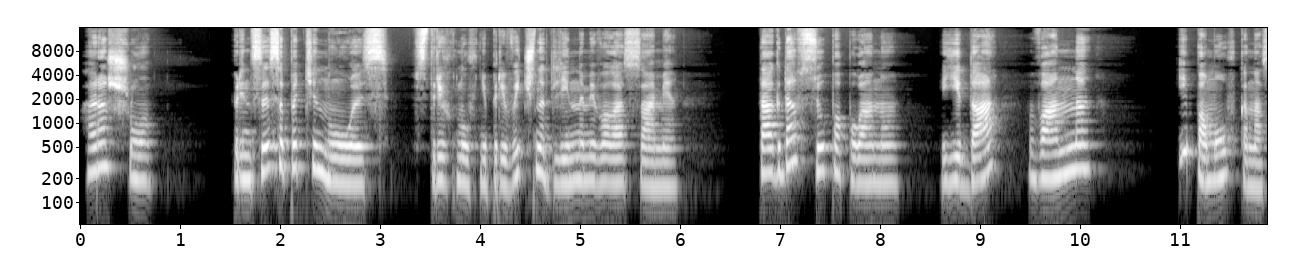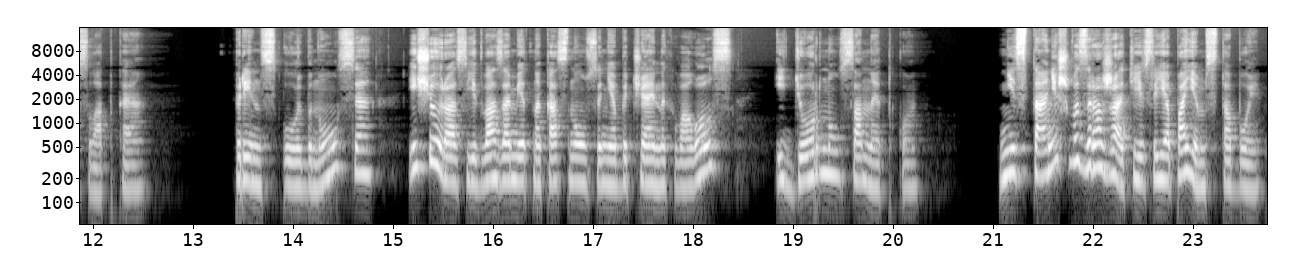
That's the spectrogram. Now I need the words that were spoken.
«Хорошо». Принцесса потянулась, встряхнув непривычно длинными волосами. «Тогда все по плану. Еда, ванна и помолвка на сладкое». Принц улыбнулся, еще раз едва заметно коснулся необычайных волос и дернул сонетку. «Не станешь возражать, если я поем с тобой?»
